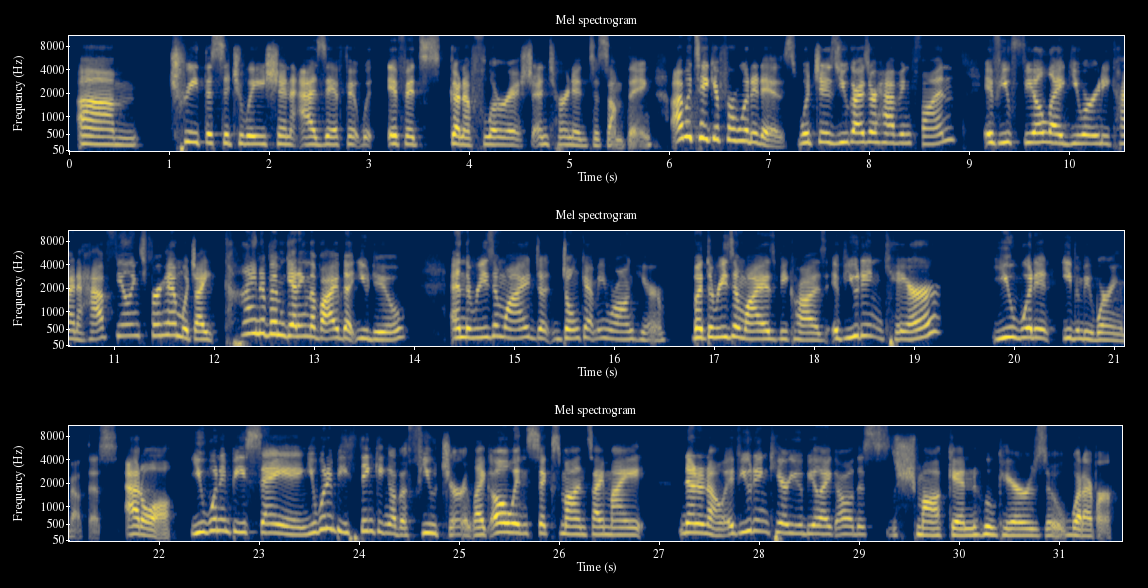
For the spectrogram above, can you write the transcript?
um, treat the situation as if it would if it's going to flourish and turn into something. I would take it for what it is, which is you guys are having fun. If you feel like you already kind of have feelings for him, which I kind of am getting the vibe that you do. And the reason why don't get me wrong here, but the reason why is because if you didn't care, you wouldn't even be worrying about this at all. You wouldn't be saying, you wouldn't be thinking of a future like, oh, in six months, I might no, no, no. If you didn't care, you'd be like, oh, this schmuck and who cares, uh, whatever.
